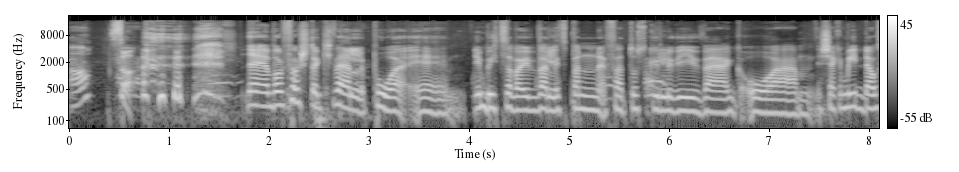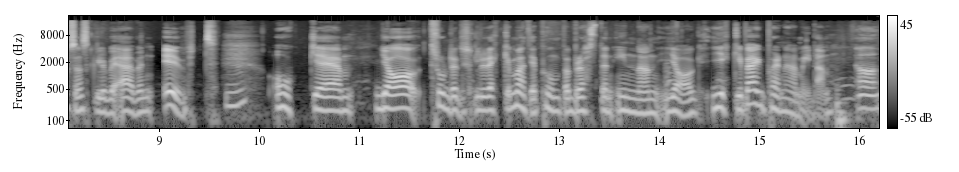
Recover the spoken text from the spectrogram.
Ja. Så. Eh, Vår första kväll på eh, Ibiza var ju väldigt spännande för att då skulle vi iväg och um, käka middag och sen skulle vi även ut. Och eh, jag trodde det skulle räcka med att jag pumpade brösten innan jag gick iväg på den här middagen. ja.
